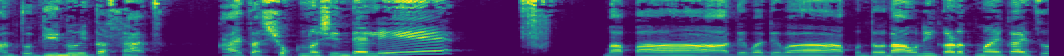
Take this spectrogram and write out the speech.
आणि तो दिनूही तसाच. खायचा शोक नशीन त्याले. बापा देवा देवा आपण तर नाव नाही काढत माय कायचं.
